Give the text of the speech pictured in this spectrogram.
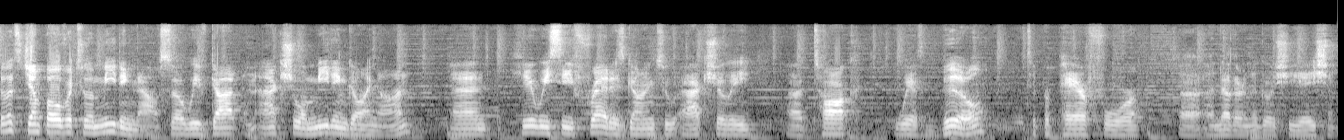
So let's jump over to a meeting now. So we've got an actual meeting going on, and here we see Fred is going to actually uh, talk with Bill to prepare for uh, another negotiation.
